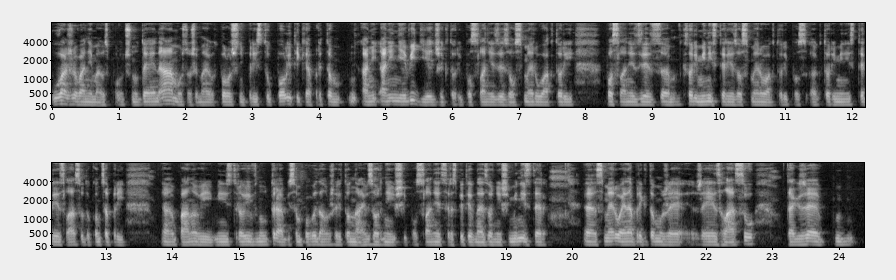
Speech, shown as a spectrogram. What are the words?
uvažovanie, majú spoločnú DNA, možno, že majú spoločný prístup politike a preto ani, ani nevidieť, že ktorý poslanec je zo Smeru a ktorý poslanec je z, ktorý minister je zo Smeru a ktorý, a ktorý minister je z hlasu. Dokonca pri e, pánovi ministrovi vnútra, aby som povedal, že je to najvzornejší poslanec, respektíve najvzornejší minister e, Smeru aj napriek tomu, že, že je z hlasu. Takže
